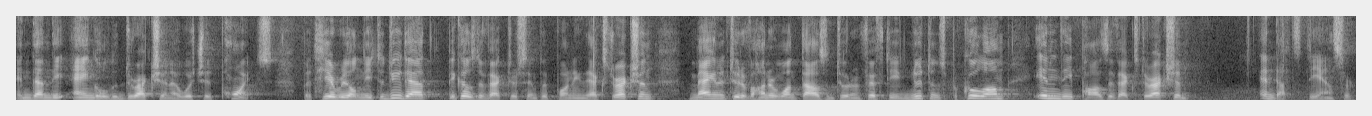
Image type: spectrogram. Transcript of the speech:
and then the angle, the direction at which it points. But here we don't need to do that because the vector is simply pointing in the x direction, magnitude of 101,250 newtons per coulomb in the positive x direction. And that's the answer.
